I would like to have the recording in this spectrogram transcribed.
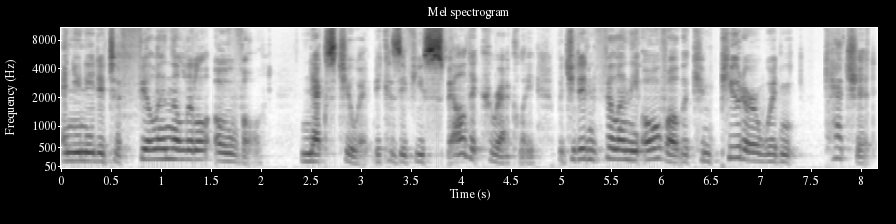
and you needed to fill in the little oval next to it because if you spelled it correctly but you didn't fill in the oval, the computer wouldn't catch it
